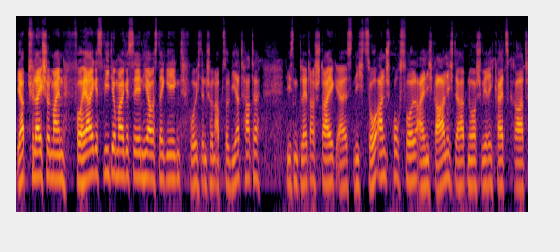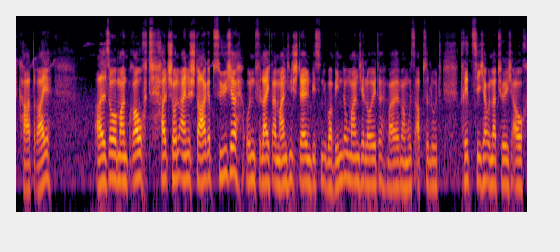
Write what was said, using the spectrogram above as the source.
Ihr habt vielleicht schon mein vorheriges Video mal gesehen hier aus der Gegend, wo ich den schon absolviert hatte diesen Klettersteig. Er ist nicht so anspruchsvoll, eigentlich gar nicht. Er hat nur Schwierigkeitsgrad K3. Also man braucht halt schon eine starke Psyche und vielleicht an manchen Stellen ein bisschen Überwindung, manche Leute, weil man muss absolut trittsicher und natürlich auch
